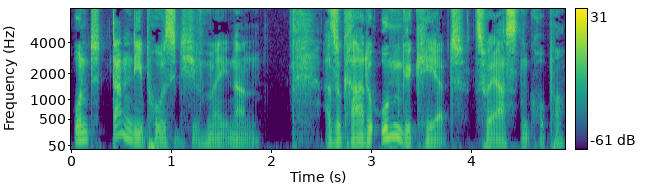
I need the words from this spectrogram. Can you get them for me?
und dann die positiven erinnern. Also gerade umgekehrt zur ersten Gruppe.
